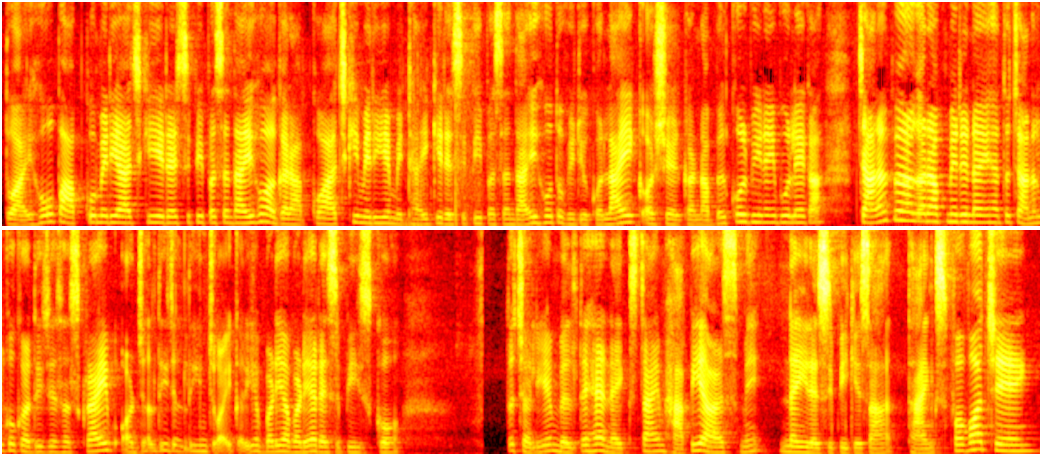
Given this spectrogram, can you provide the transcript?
तो आई होप आपको मेरी आज की ये रेसिपी पसंद आई हो। अगर आपको आज की मेरी ये मिठाई की रेसिपी पसंद आई हो तो वीडियो को लाइक और शेयर करना बिल्कुल भी नहीं भूलेगा। चैनल पर अगर आप मेरे नए हैं तो चैनल को कर दीजिए सब्सक्राइब और जल्दी जल्दी इंजॉय करिए बढ़िया बढ़िया रेसिपीज़ को। तो चलिए मिलते हैं नेक्स्ट टाइम हैप्पी आवर्स में नई रेसिपी के साथ। Thanks for watching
